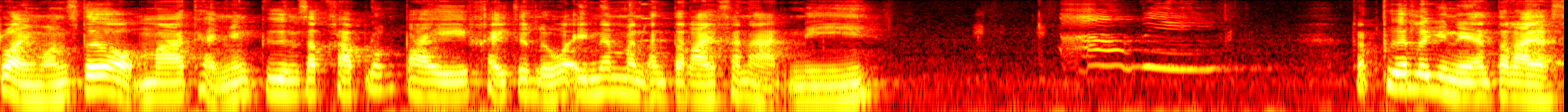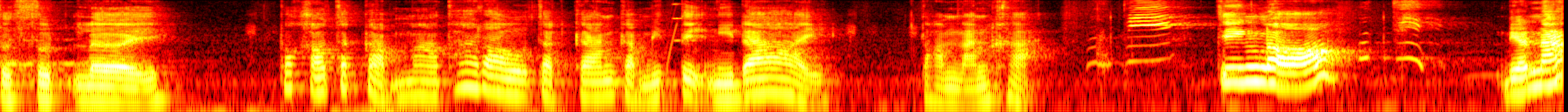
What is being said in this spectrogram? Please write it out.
ปล่อยมอนสเตอร์ออกมาแถมยังกืนสครับลงไปใครจะรู้ว่าไอ้นั่นมันอันตรายขนาดนี้ ถ้าเพื่อนเราอยู่ในอันตรายสุดๆเลย พวกเขาจะกลับมาถ้าเราจัดการกับมิตินี้ได้ ตามนั้นค่ะ จริงเหรอ เดี๋ยวนะ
